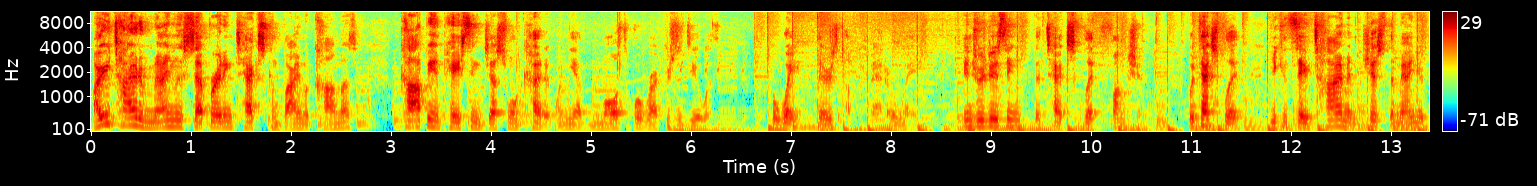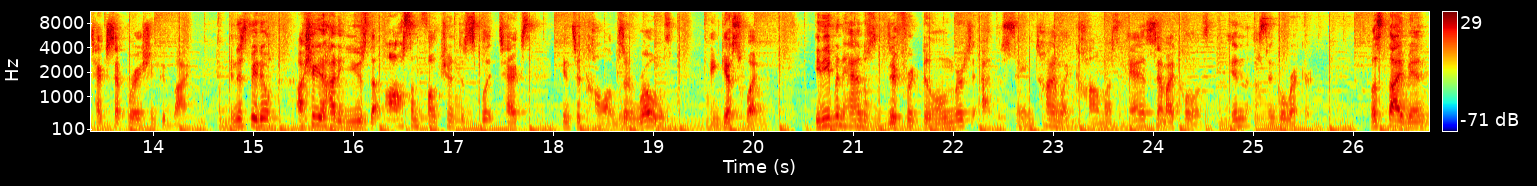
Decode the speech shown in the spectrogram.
Are you tired of manually separating text combined with commas? Copy and pasting just won't cut it when you have multiple records to deal with. But wait, there's a better way. Introducing the text split function. With text split, you can save time and kiss the manual text separation goodbye. In this video, I'll show you how to use the awesome function to split text into columns and rows. And guess what? It even handles different delimiters at the same time, like commas and semicolons in a single record. Let's dive in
